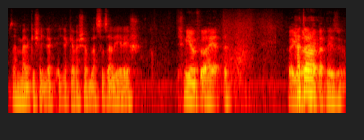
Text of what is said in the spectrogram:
az emberek, és egyre, egyre kevesebb lesz az elérés. És mi jön föl helyette? Hát a- nézzük.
